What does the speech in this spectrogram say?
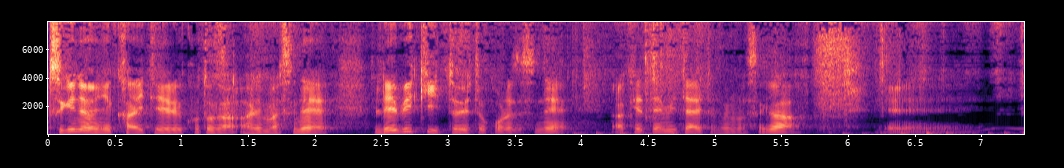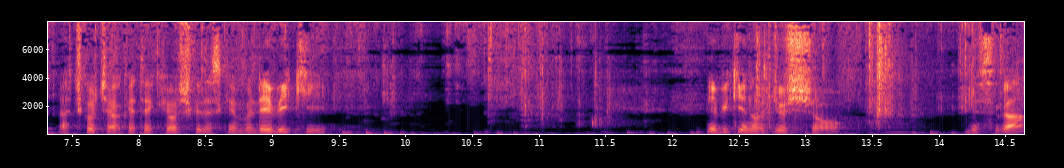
次のように書いていることがありますね。レビキというところですね、開けてみたいと思いますが、えー、あちこち開けて恐縮ですけれども、レビキ、レビキの10章ですが、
